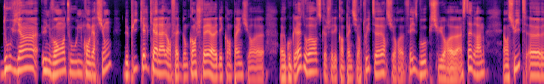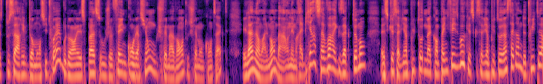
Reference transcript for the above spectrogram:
d'où vient une vente ou une conversion depuis quel canal en fait? Donc quand je fais euh, des campagnes sur euh, euh, Google AdWords, que je fais des campagnes sur Twitter, sur Facebook, sur Instagram, et ensuite euh, tout ça arrive dans mon site web ou dans l'espace où je fais une conversion, où je fais ma vente, où je fais mon contact. Et là normalement, ben on aimerait bien savoir exactement est-ce que ça vient plutôt de ma campagne Facebook, est-ce que ça vient plutôt d'Instagram, de Twitter,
